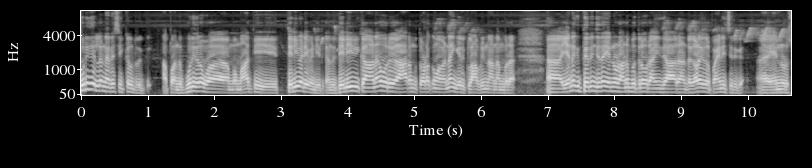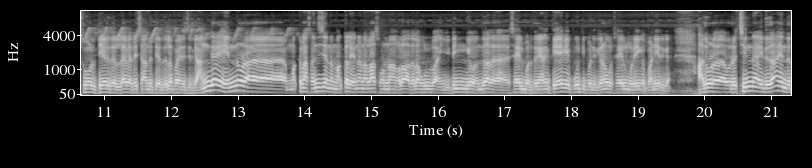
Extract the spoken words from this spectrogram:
புரிதலில் நிறைய சிக்கல் இருக்குது அப்போ அந்த புரிதலை நம்ம மாற்றி தெளிவடைய வேண்டியிருக்கு. அந்த தெளிவுக்கான ஒரு ஆரம்பத்தை தொடக்கமாக வேணால் இங்கே இருக்கலாம் அப்படின்னு நான் நம்புகிறேன் எனக்கு தெரிஞ்சதை என்னோட அனுபவத்தில் ஒரு ஐந்து ஆறு ஆண்டு காலம் இதில் பயணிச்சிருக்கேன். என்னோட சூழல் தேர்தலில் விதை சார்ந்த தேர்தலில் பயணிச்சிருக்கேன். அங்கே என்னோட மக்கள் நான் சந்திச்ச அந்த மக்கள் என்னென்னலாம் சொன்னாங்களோ அதெல்லாம் உள்வாங்கிட்டு இங்கே வந்து அதை செயல்படுத்துங்க எனக்கு தேவையை பூர்த்தி பண்ணிக்கிறேன் ஒரு செயல்முறை இங்கே பண்ணியிருக்கேன். அதோட ஒரு சின்ன இதுதான் இந்த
